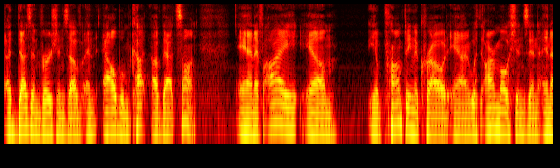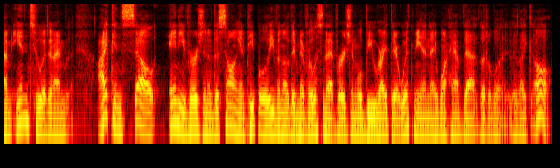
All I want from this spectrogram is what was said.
a dozen versions of an album cut of that song. And if I am you know prompting the crowd and with arm motions and and I'm into it and I'm I can sell any version of the song and people even though they've never listened to that version will be right there with me and they won't have that little like oh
